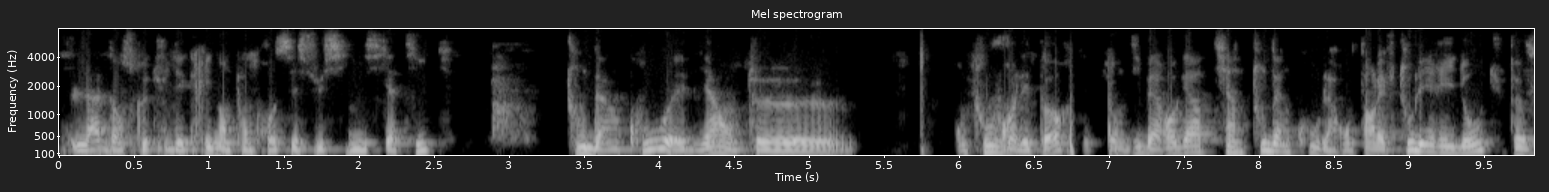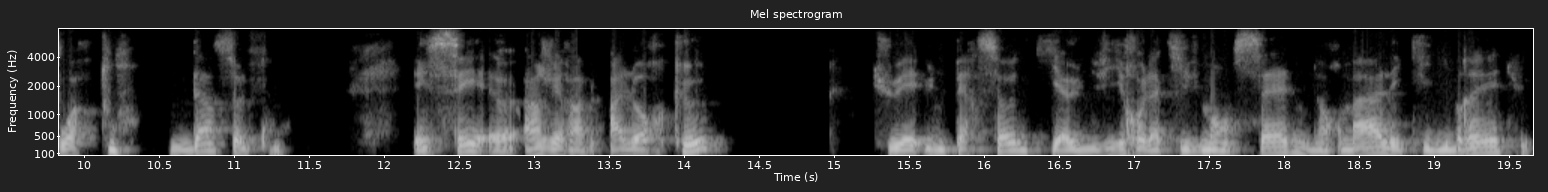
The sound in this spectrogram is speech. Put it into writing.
là dans ce que tu décris dans ton processus initiatique, tout d'un coup, eh bien, on te, on t'ouvre les portes et puis on te dit, ben regarde, tiens, tout d'un coup là, on t'enlève tous les rideaux, tu peux voir tout d'un seul coup. Et c'est euh, ingérable. Alors que tu es une personne qui a une vie relativement saine, normale, équilibrée. Tu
